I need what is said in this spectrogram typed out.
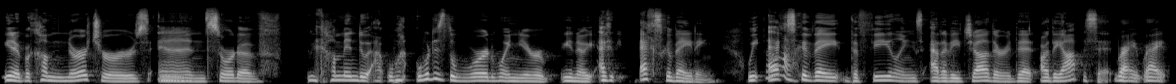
you know, become nurturers Mm. and sort of come into what, what is the word when you're, you know, ex- excavating? We Ah. excavate the feelings out of each other that are the opposite. right, right.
